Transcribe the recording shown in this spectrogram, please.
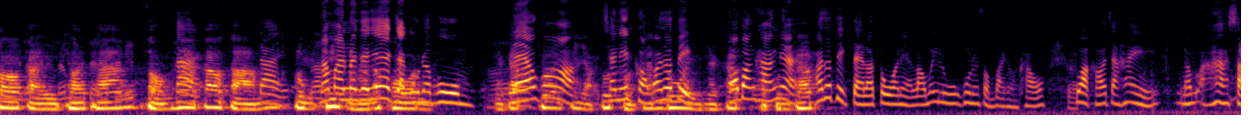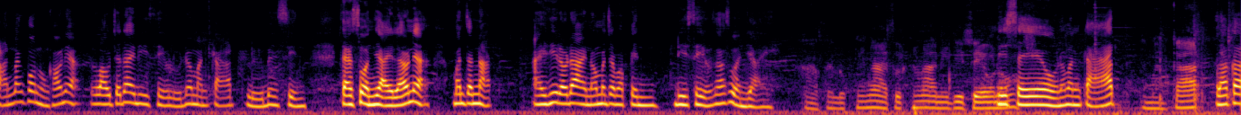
กอไก่ชอช้างสองห้าเก้าสามใช่กรุงเทพน้ำมันมันจะแยกจากอุณหภูมิ นะครับแล้วก็ช่วยขยับรถชนิดของพลาสติก ด้วยนะครับเพราะบางครั้งเนี่ยขอบคุณครับพลาสติกแต่ละตัวเนี่ยเราไม่รู้คุณสมบัติของเขาว่าเขาจะให้น้ำสารตั้งต้นของเขาเนี่ยเราจะได้ดีเซลหรือน้ำมันก๊าซหรือเบนซิน แต่ส่วนใหญ่แล้วเนี่ยมันจะหนักไอที่เราได้เนาะมันจะมาเป็นดีเซลซะส่วนใหญ่อ่า สรุปง่ายๆสุดข้างล่างนี่ดีเซลดีเนาะเซลน้ำมันก๊าซน้ำมันก๊าซแล้วก็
